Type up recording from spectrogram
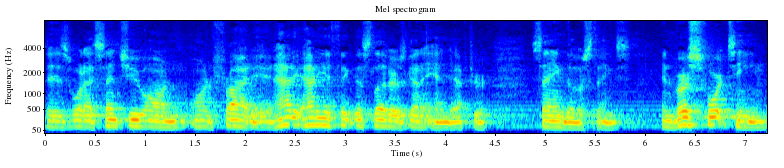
is what I sent you on, on Friday. And how do, how do you think this letter is going to end after saying those things? In verse 14,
